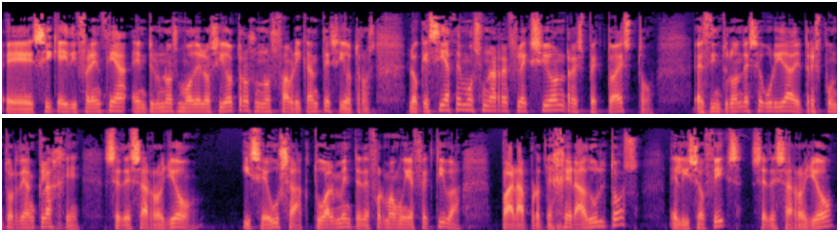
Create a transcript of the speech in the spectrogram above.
eh, sí que hay diferencia entre unos modelos y otros, unos fabricantes y otros. Lo que sí hacemos una reflexión respecto a esto. El cinturón de seguridad de tres puntos de anclaje se desarrolló y se usa actualmente de forma muy efectiva para proteger a adultos, el ISOFIX se desarrolló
